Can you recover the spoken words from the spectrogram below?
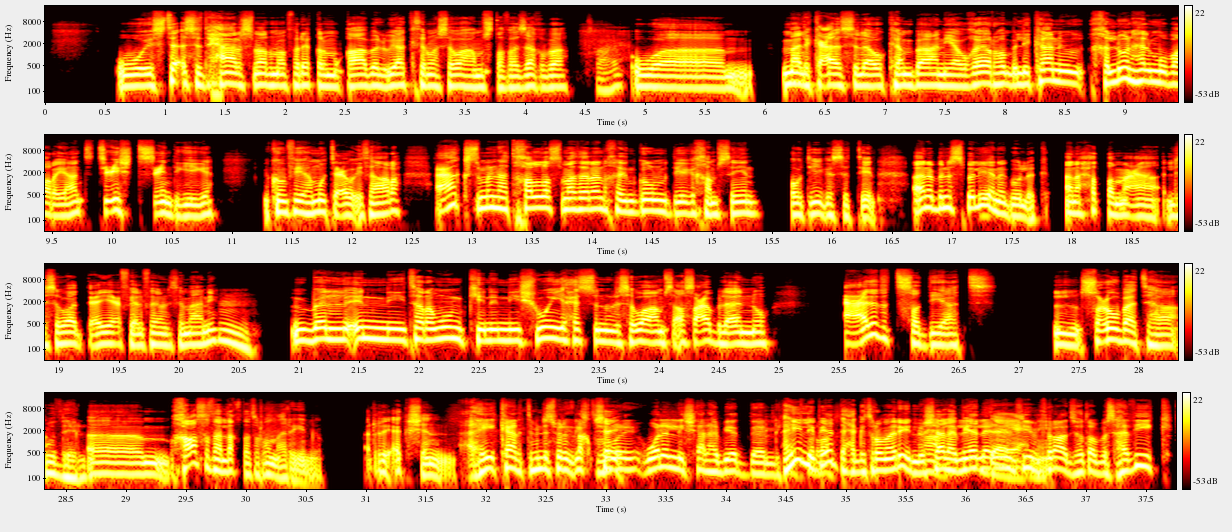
ويستأسد حارس مرمى الفريق المقابل ويكثر ما سواها مصطفى زغبة صحيح ومالك عاسلة وكمبانيا وغيرهم اللي كانوا يخلون هالمباريات تعيش 90 دقيقة يكون فيها متعة وإثارة عكس منها تخلص مثلا خلينا نقول من الدقيقة 50 أو دقيقة 60 أنا بالنسبة لي أنا أقول لك أنا أحطه مع اللي سواه الدعيع في 2008 مم. بل إني ترى ممكن إني شوي أحس إنه اللي سواه أمس أصعب لأنه عدد التصديات صعوبتها مذهل. أم، خاصة لقطة رومارينيو ال reaction هي كانت بالنسبة لك لقطة شيء. ولا اللي شالها بيده اللي هي اللي بيده حقت رومارينيو اللي آه، شالها بيده لا، في يعني. انفراد شوط بس هذيك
